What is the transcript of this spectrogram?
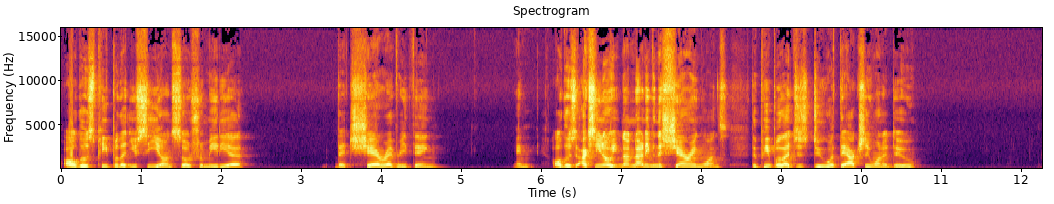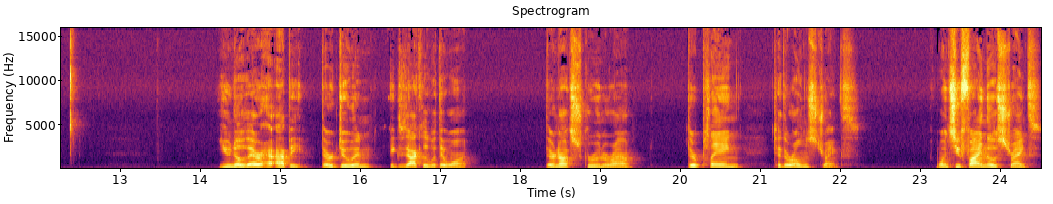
All those people that you see on social media that share everything and all those actually you know not even the sharing ones the people that just do what they actually want to do you know they're happy. They're doing exactly what they want. They're not screwing around. They're playing to their own strengths. Once you find those strengths,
